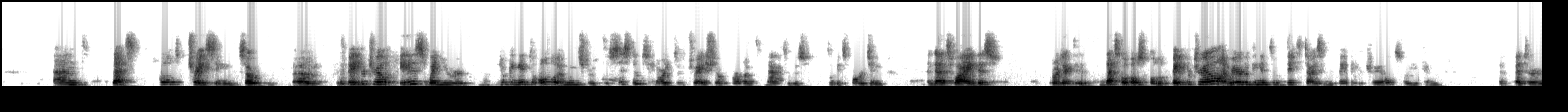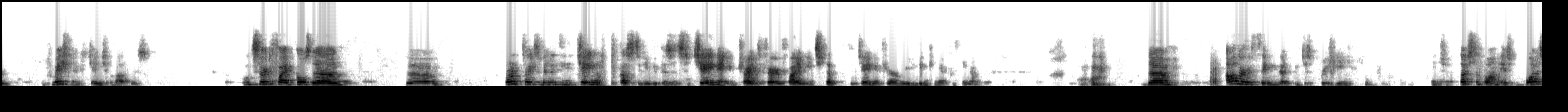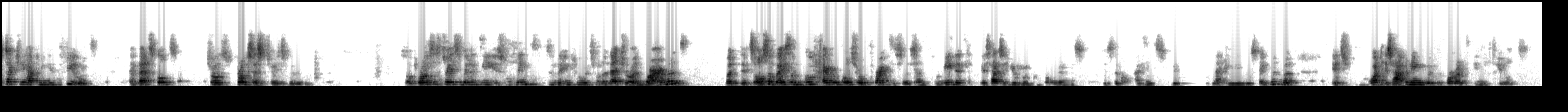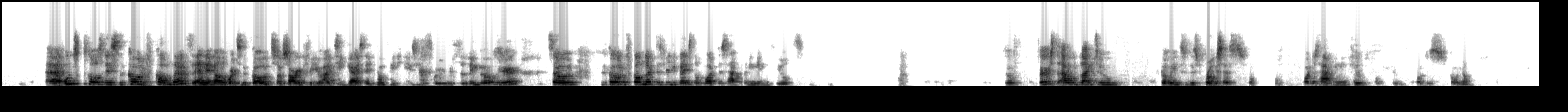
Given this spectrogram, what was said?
And that's called tracing. So um, the paper trail is when you're looking into all the administrative systems in order to trace your product back to this to its origin. And that's why this project is, that's called, also called a paper trail, and we're looking into digitizing the paper trail so you can have better information exchange about this. UTZ Certified calls the the product traceability the chain of custody because it's a chain and you try to verify each step of the chain if you're really linking everything up. The other thing that we just briefly touched upon is what is actually happening in the field, and that's called process traceability. So process traceability is linked to the influence from the natural environment, but it's also based on good agricultural practices. And for me, that this has a human component. It's the, I think it's a bit lacking in the statement, but it's what is happening with the product in the field. Uh, UTZ calls this the code of conduct, and in other words, the code. So sorry for you IT guys, they don't make it easier for you with the lingo here. So the code of conduct is really based on what is happening in the field. So first, I would like to go into this process of what is happening in field, what is going on.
